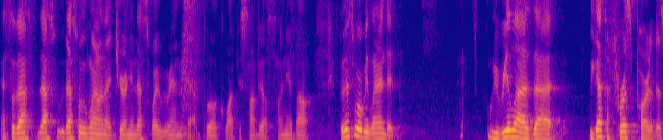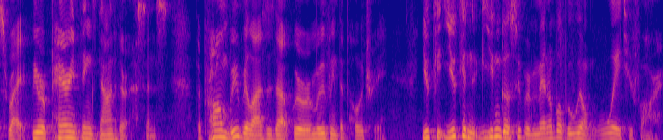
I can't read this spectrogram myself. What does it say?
And so that's, that's, that's why we went on that journey. That's why we ran that book, Wabi Sabi, I was telling about. But this is where we landed. We realized that we got the first part of this right. We were paring things down to their essence. The problem we realized is that we were removing the poetry. You can, you can, you can go super minimal, but we went way too far.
